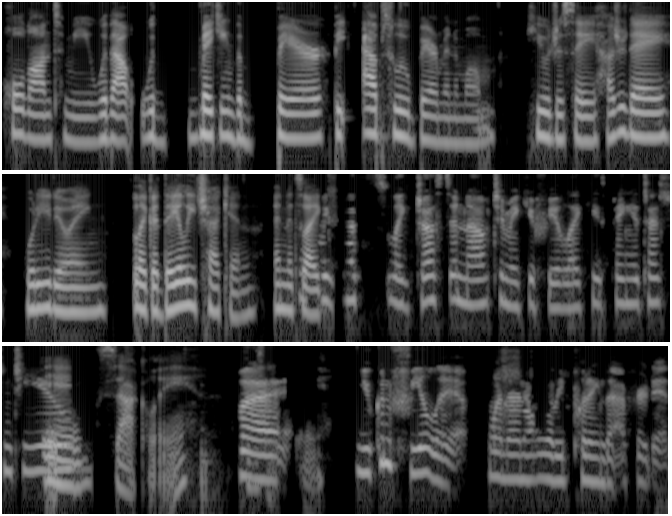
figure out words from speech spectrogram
hold on to me without, with making the bare, the absolute bare minimum. He would just say, How's your day? What are you doing? Like a daily check in. And it's It's like, like that's like just enough to make you feel like he's paying attention to you, exactly. But Exactly. you can feel it when they're not really putting the effort in.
